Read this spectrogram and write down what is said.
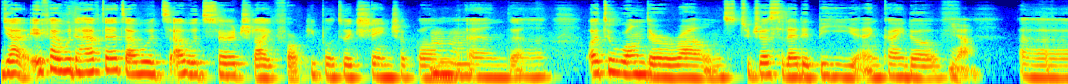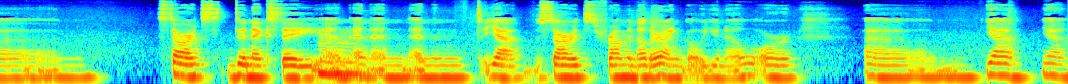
yeah. If I would have that, I would I would search like for people to exchange upon Mhm. and uh, or to wander around to just let it be and kind of yeah um, start the next day and, Mhm. and and and yeah start from another angle you know or um, yeah yeah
